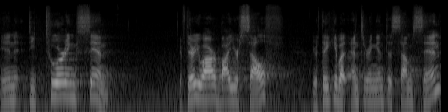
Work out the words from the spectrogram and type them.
in deterring sin. If there you are by yourself, you're thinking about entering into some sin,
